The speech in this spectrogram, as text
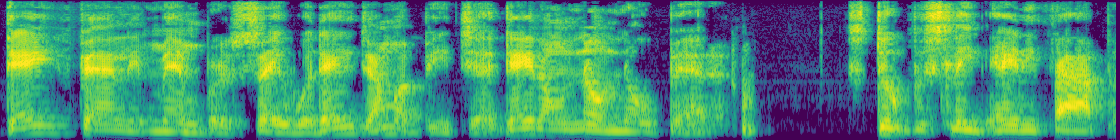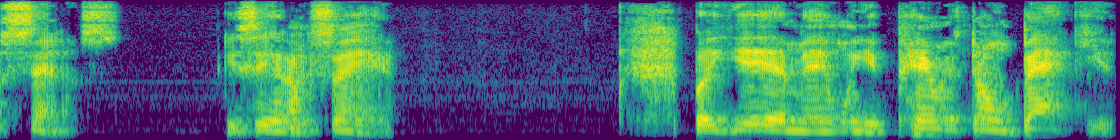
they family members say, well, they I'm gonna beat you. They don't know no better. Stupid sleep 85 percenters. You see what I'm saying? But yeah, man, when your parents don't back you,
